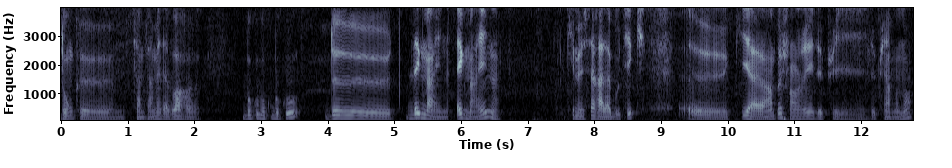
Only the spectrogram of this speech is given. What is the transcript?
Donc ça me permet d'avoir beaucoup, beaucoup, beaucoup de d'aigle marine. Marine, qui me sert à la boutique, euh, qui a un peu changé depuis, depuis un moment.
